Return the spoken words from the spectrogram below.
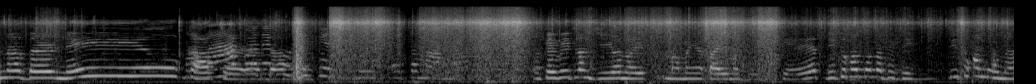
another nail Mama, cutter. Ito, Mama. Okay, wait lang, Gion. Wait, mamaya tayo magdidikit. Dito ka muna, bibig. Dito ka muna.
